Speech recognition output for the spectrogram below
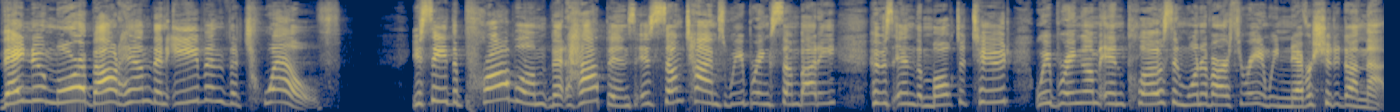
They knew more about him than even the 12. You see, the problem that happens is sometimes we bring somebody who's in the multitude, we bring them in close in one of our three, and we never should have done that.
